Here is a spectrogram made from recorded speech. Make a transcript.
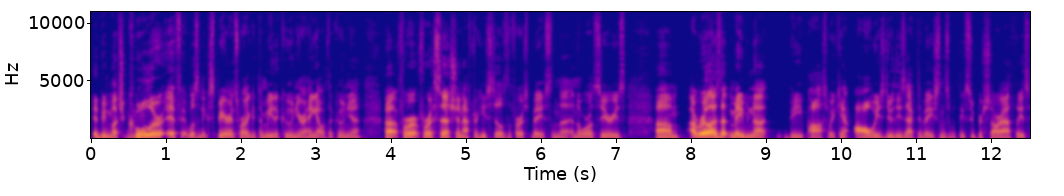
It'd be much cooler if it was an experience where I get to meet Acuna or hang out with Acuna uh, for for a session after he steals the first base in the in the World Series. Um, I realize that may not be possible. You can't always do these activations with these superstar athletes,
